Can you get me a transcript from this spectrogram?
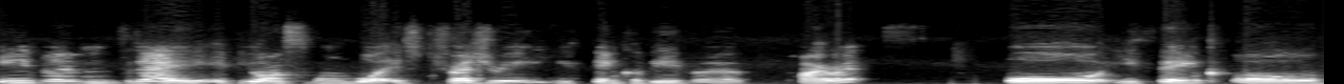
even today if you ask someone what is treasury you think of either pirates or you think of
